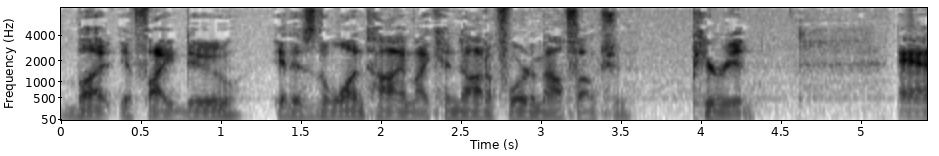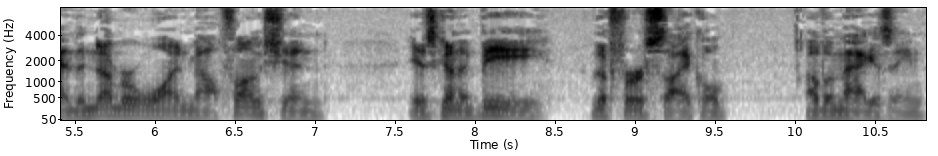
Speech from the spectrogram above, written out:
but if I do, it is the one time I cannot afford a malfunction. Period. And the number one malfunction is going to be the first cycle of a magazine.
